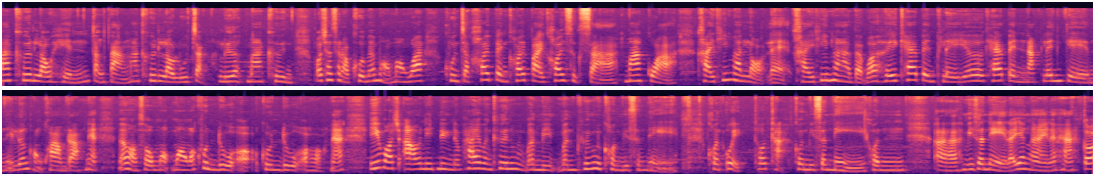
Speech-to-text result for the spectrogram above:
มากขึ้นเราเห็นต่างๆ มากขึ้นเรารู้จักเลือกมากขึ้น เพราะฉะนั้นสำหรับคุณแม่หมอมองว่า คุณจะค่อยเป็นค่อยไปค่อยศึกษามากกว่า ใครที่มาเหลาะแหละ ใครที่มาแบบว่าเฮ้ยแค่เป็น player แค่เป็นนักเล่นเกมในเรื่องของความรักเนี่ยแม่หมอโซมองว่าคุณดูออกคุณดูออกนะนี่ watch out นิดนึงนะไพ่มันขึ้นมันมีมันขึ้นคนมีเสน่ห์คนอุ้ยโทษค่ะ คนมีเสน่ห์คนมีเสน่ห์แล้วยังไงนะคะก็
